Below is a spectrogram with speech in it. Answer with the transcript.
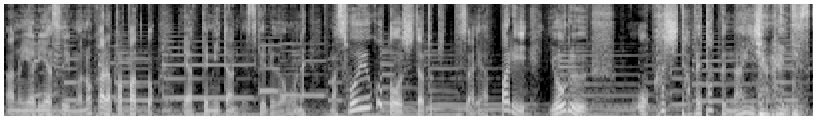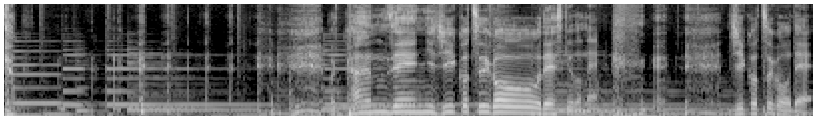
あのやりやすいものからパパッとやってみたんですけれどもね、まあ、そういうことをしたときってさ、やっぱり夜お菓子食べたくないじゃないですか。完全に自己都合ですけどね。自己都合で、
